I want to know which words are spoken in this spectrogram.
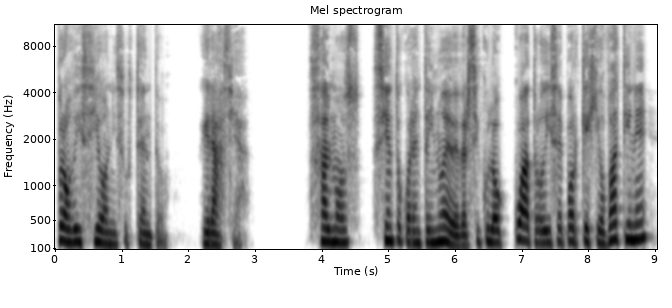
provisión y sustento. Gracia. Salmos 149, versículo 4 dice, porque Jehová tiene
